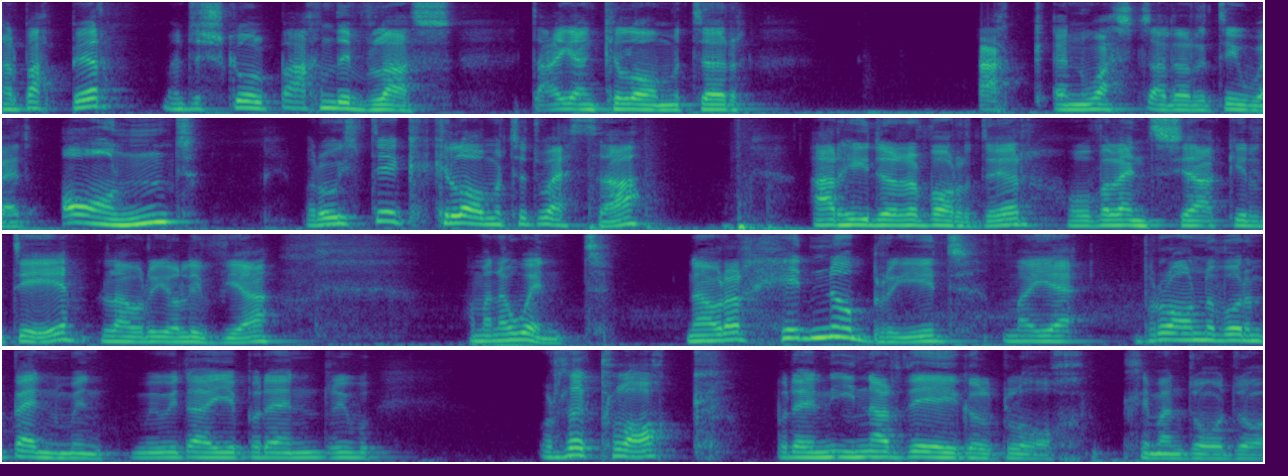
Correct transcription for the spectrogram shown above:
ar bapur, mae'n disgwyl bach yn ddiflas, 200 km ac yn wastad ar y diwedd. Ond, mae'r 80 km diwetha ar hyd yr afordir o Valencia ac i'r de, lawr i Olivia, a mae yna wynt. Nawr, ar hyn o bryd, mae e bron o fod yn benwynt. Mi wedi ei bod e'n rhyw... Wrth y cloc, bod e'n 11 o'r gloch lle mae'n dod o.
